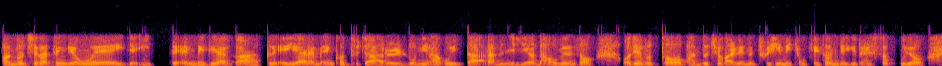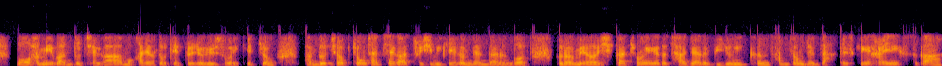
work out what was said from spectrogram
반도체 같은 경우에 이제 이때 엔비디아가 그 ARM 앵커 투자를 논의하고 있다라는 얘기가 나오면서 어제부터 반도체 관련된 투심이 좀 개선되기도 했었고요. 뭐 한미 반도체가 뭐 가장 더 대표적일 수가 있겠죠. 반도체 업종 자체가 투심이 개선된다는 것. 그러면 시가총액에서 차지하는 비중이 큰 삼성전자, SK 하이닉스가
